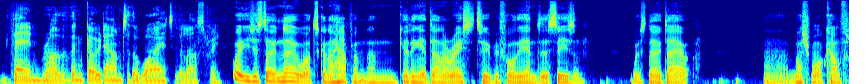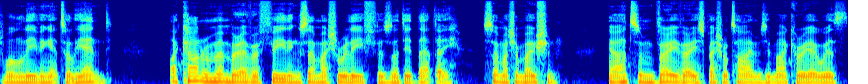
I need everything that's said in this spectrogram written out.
then rather than go down to the wire to the last race? Well, you just don't know what's going to happen, and getting it done a race or two before the end of the season was no doubt uh, much more comfortable than leaving it till the end. I can't remember ever feeling so much relief as I did that day, so much emotion. You know, I had some very, very special times in my career with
